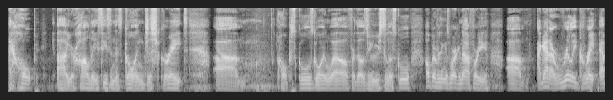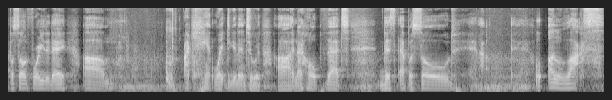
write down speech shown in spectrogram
I hope uh, your holiday season is going just great. Um, hope school's going well for those of you who are still in school. Hope everything is working out for you. Um, I got a really great episode for you today. Um, I can't wait to get into it. Uh, and I hope that this episode unlocks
